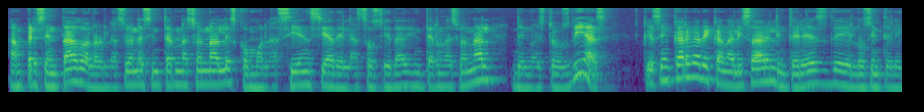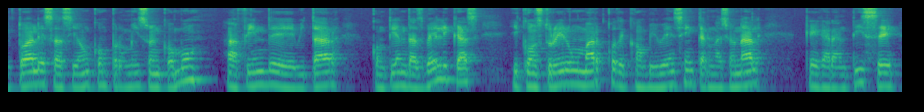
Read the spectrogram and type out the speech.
han presentado a las relaciones internacionales como la ciencia de la sociedad internacional de nuestros días, que se encarga de canalizar el interés de los intelectuales hacia un compromiso en común, a fin de evitar contiendas bélicas y construir un marco de convivencia internacional que garantice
